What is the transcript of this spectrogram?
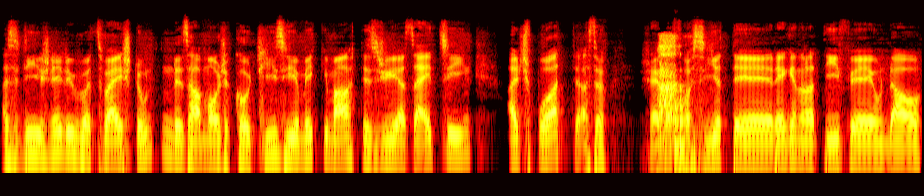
Also die ist nicht über zwei Stunden, das haben auch schon Coaches hier mitgemacht. Das ist eher Sightseeing als Sport. Also scheinbar passierte, regenerative und auch,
